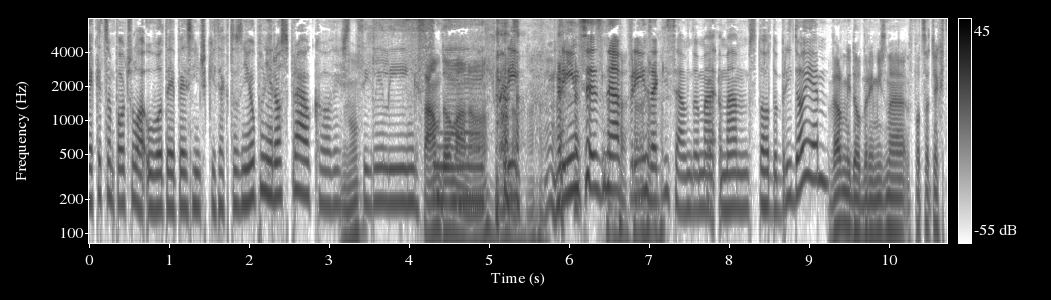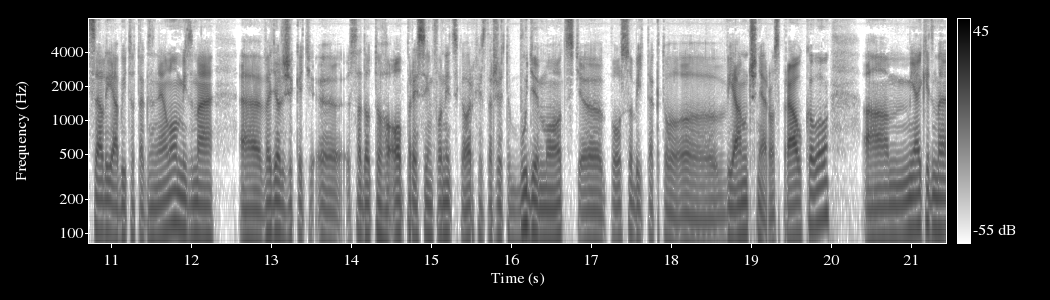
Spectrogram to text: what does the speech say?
Ja keď som počula úvod tej pesničky, tak to znie úplne rozprávko, vieš, No, Cililing, sám sneh, doma, no. Pri, princezna, princ, aký sám doma. Mám z toho dobrý dojem? Veľmi dobrý. My sme v podstate chceli, aby to tak znelo. My sme vedeli, že keď uh, sa do toho oprie symfonický orchester, že to bude môcť uh, pôsobiť takto vianočne a rozprávkovo. A my aj keď sme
